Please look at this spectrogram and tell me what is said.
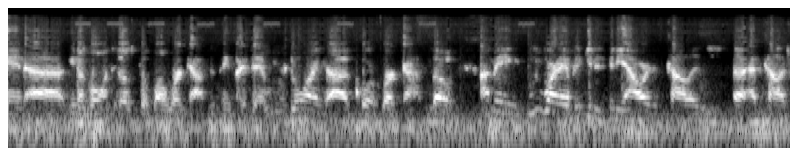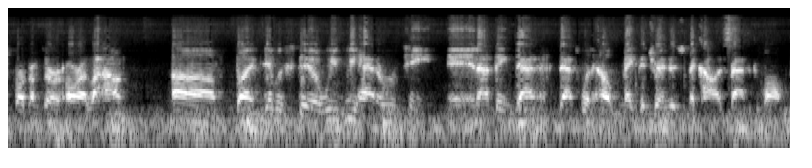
and uh, you know going to those football workouts and things like that. We were doing uh, court workouts, so I mean we weren't able to get as many hours as college uh, as college programs are, are allowed. Um, but it was still we, we had a routine, and I think that that's what helped make the transition to college basketball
